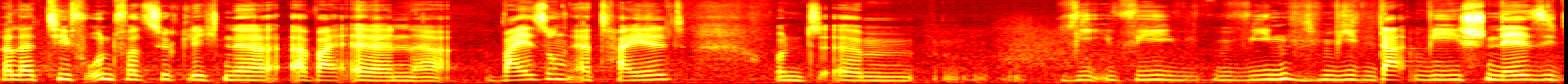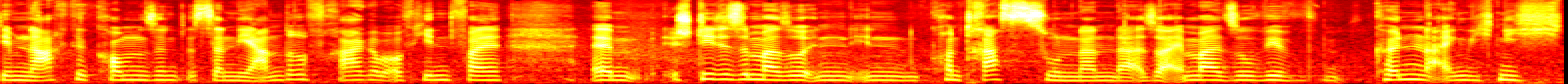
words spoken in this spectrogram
relativ unverzüglich eine, Erwe äh, eine Weisung erteilt und ähm, wie, wie, wie, wie, da, wie schnell sie dem nachgekommen sind, ist dann die andere Frage. Aber auf jeden Fall ähm, steht es immer so in, in Kontrast zueinander. Also einmal so, wir können eigentlich nicht,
